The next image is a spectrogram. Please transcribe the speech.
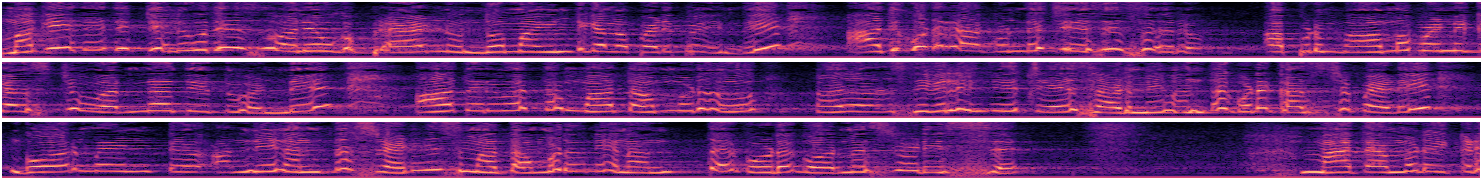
మాకు ఏదైతే తెలుగుదేశం అనే ఒక బ్రాండ్ ఉందో మా ఇంటికి అలా పడిపోయింది. అది కూడా రాకుండా చేసేసారు. అప్పుడు మా అమ్మ పడిన కష్టం వర్ణాతీతం అండి ఆ తర్వాత మా తమ్ముడు సివిల్ ఇంజనీర్ చేశాడు. మేమంతా కూడా కష్టపడి గవర్నమెంట్ నేనంతా స్టడీస్ మా తమ్ముడు నేనంతా కూడా గవర్నమెంట్ స్టడీస్. మా తమ్ముడు ఇక్కడ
